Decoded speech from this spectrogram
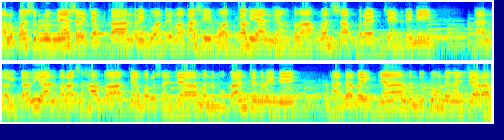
Tak lupa sebelumnya saya ucapkan ribuan terima kasih buat kalian yang telah mensubscribe channel ini. Dan bagi kalian para sahabat yang baru saja menemukan channel ini ada baiknya mendukung dengan cara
